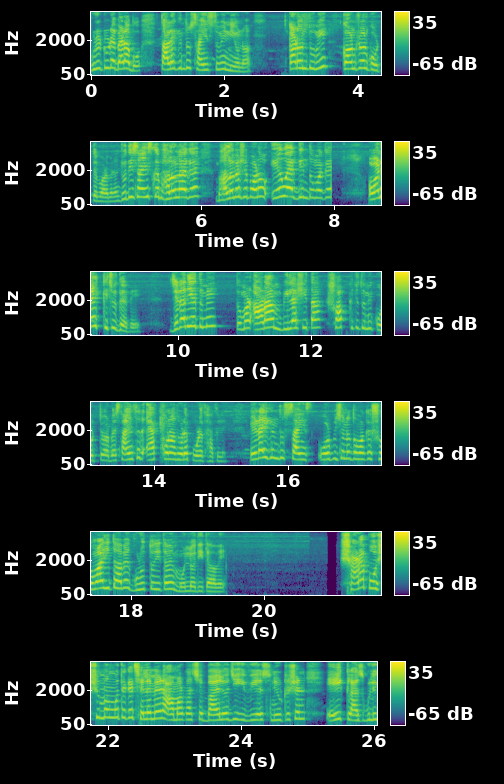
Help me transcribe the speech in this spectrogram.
ঘুরে টুরে বেড়াবো, তাহলে কিন্তু সায়েন্স তুমি নিও না, কারণ তুমি কন্ট্রোল করতে পারবে না, যদি সায়েন্সকে ভালো লাগে, ভালোবেসে পড়ো, এও একদিন তোমাকে অনেক কিছু দেবে। যেটা দিয়ে তুমি তোমার আরাম, বিলাসিতা সব কিছু তুমি করতে পারবে। সায়েন্সের এক কোণা ধরে পড়ে থাকলে। এটাই কিন্তু সায়েন্স ওর পিছনে তোমাকে সময় দিতে হবে, গুরুত্ব দিতে হবে, মূল্য দিতে হবে। সারা পশ্চিমবঙ্গ থেকে ছেলেমেয়েরা আমার কাছে বায়োলজি ইভিএস নিউট্রিশন এই ক্লাসগুলি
